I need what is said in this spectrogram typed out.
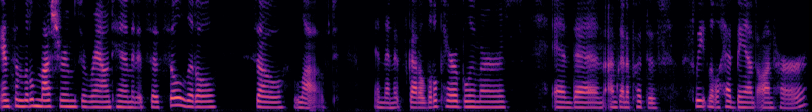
and some little mushrooms around him. And it says, so little, so loved. And then it's got a little pair of bloomers. And then I'm going to put this sweet little headband on her.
